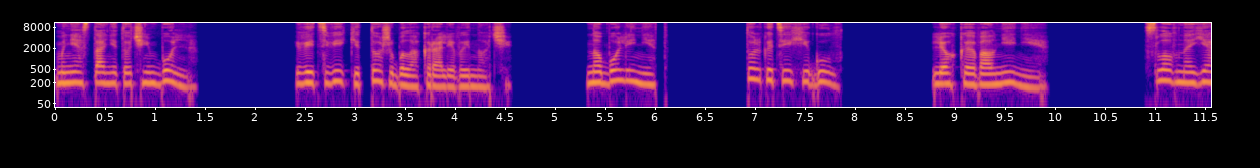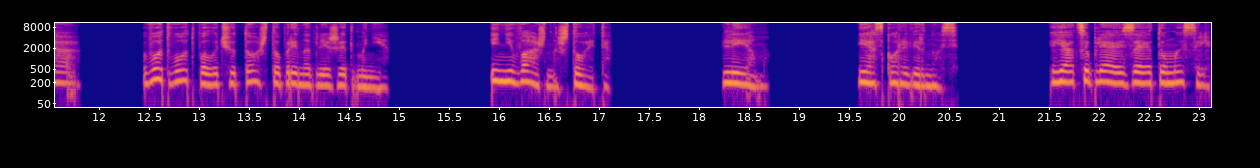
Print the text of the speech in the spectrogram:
мне станет очень больно. Ведь Вики тоже была королевой ночи. Но боли нет. Только тихий гул. легкое волнение. Словно я вот-вот получу то, что принадлежит мне. И неважно, что это. Лем, я скоро вернусь. Я цепляюсь за эту мысль,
